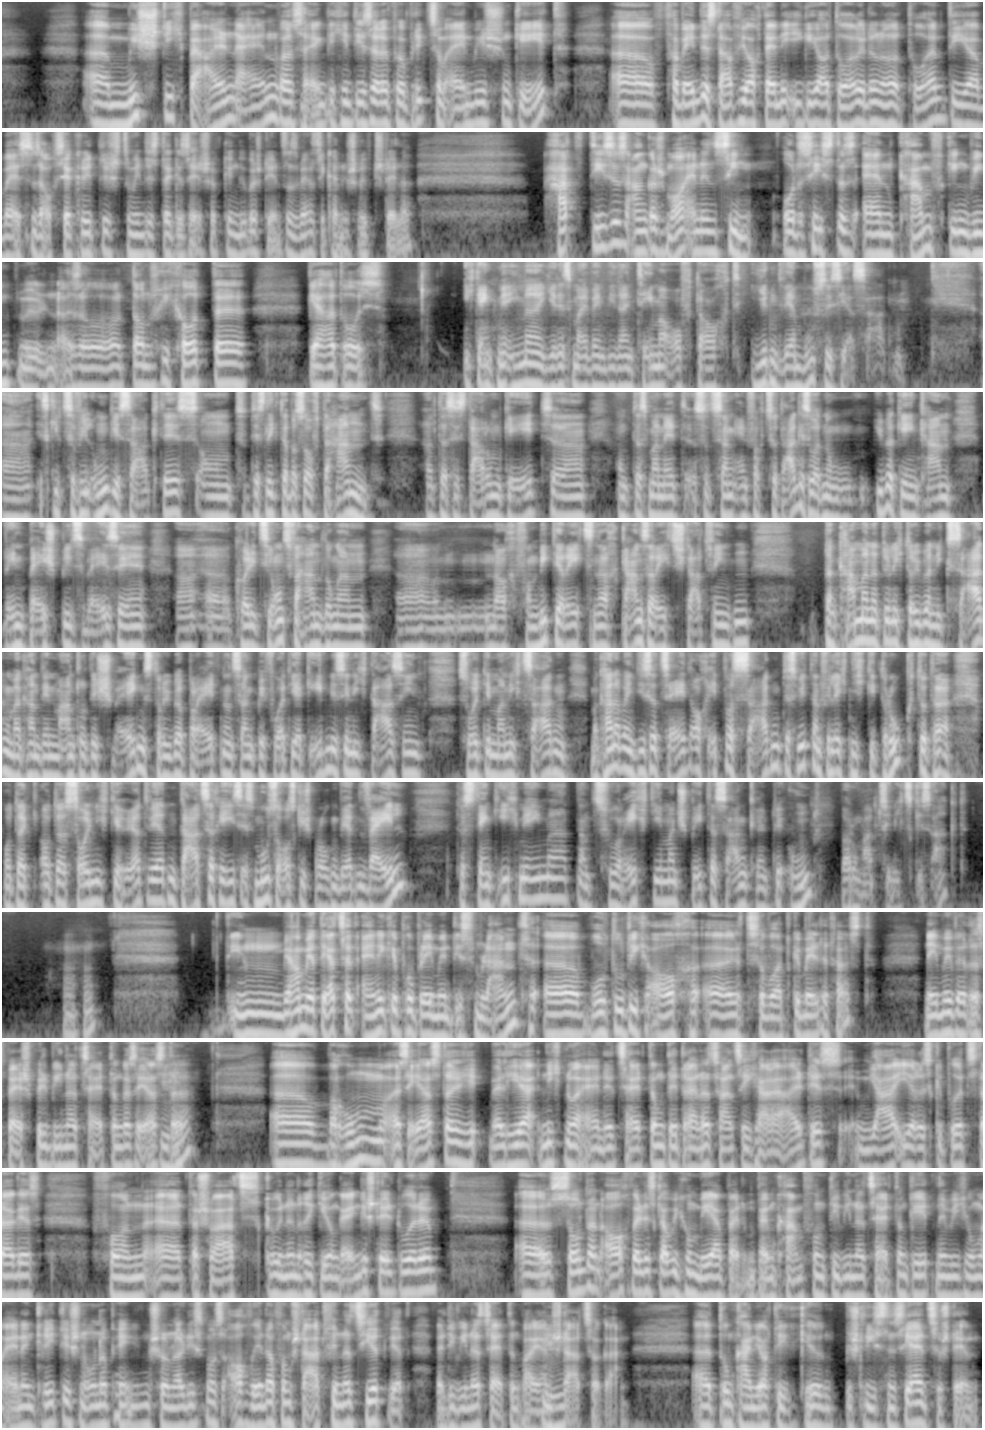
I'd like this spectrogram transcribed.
Äh, misch dich bei allen ein, was eigentlich in dieser Republik zum Einmischen geht. Äh, verwendest dafür auch deine IG-Autorinnen und Autoren, die ja meistens auch sehr kritisch zumindest der Gesellschaft gegenüberstehen, sonst wären sie keine Schriftsteller. Hat dieses Engagement einen Sinn? Oder ist das ein Kampf gegen Windmühlen? Also Don Quixote, Gerhard Roos. Ich denke mir immer, jedes Mal, wenn wieder ein Thema auftaucht, irgendwer muss es ja sagen. Äh, es gibt so viel Ungesagtes und das liegt aber so auf der Hand, äh, dass es darum geht äh, und dass man nicht sozusagen einfach zur Tagesordnung übergehen kann, wenn beispielsweise Koalitionsverhandlungen von Mitte rechts nach ganz rechts stattfinden dann kann man natürlich darüber nichts sagen. Man kann den Mantel des Schweigens darüber breiten und sagen, bevor die Ergebnisse nicht da sind, sollte man nichts sagen. Man kann aber in dieser Zeit auch etwas sagen, das wird dann vielleicht nicht gedruckt oder, oder, oder soll nicht gehört werden. Tatsache ist, es muss ausgesprochen werden, weil, das denke ich mir immer, dann zu Recht jemand später sagen könnte, und, warum habt ihr nichts gesagt? Mhm in, wir haben ja derzeit einige Probleme in diesem Land, äh, wo du dich auch äh, zu Wort gemeldet hast. Nehmen wir das Beispiel Wiener Zeitung als erster. Mhm. Äh, warum als erster? Weil hier nicht nur eine Zeitung, die 320 Jahre alt ist, im Jahr ihres Geburtstages von äh, der schwarz-grünen Regierung eingestellt wurde, äh, sondern auch, weil es, glaube ich, um mehr bei, beim Kampf um die Wiener Zeitung geht, nämlich um einen kritischen, unabhängigen Journalismus, auch wenn er vom Staat finanziert wird, weil die Wiener Zeitung war ja ein mhm. Staatsorgan. Äh, darum kann ja auch die Regierung beschließen, sie einzustellen.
